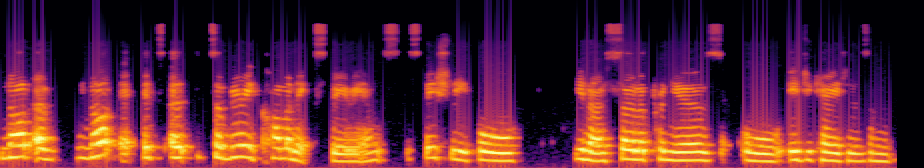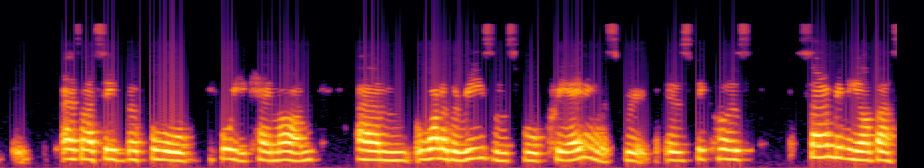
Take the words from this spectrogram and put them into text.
not a not it's a it's a very common experience, especially for you know solopreneurs or educators. And as I said before before you came on, um, one of the reasons for creating this group is because so many of us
